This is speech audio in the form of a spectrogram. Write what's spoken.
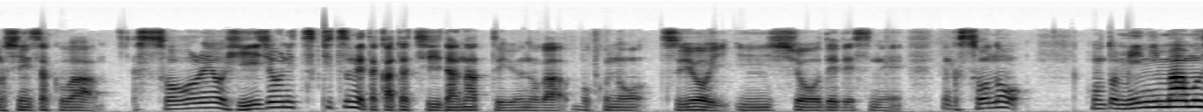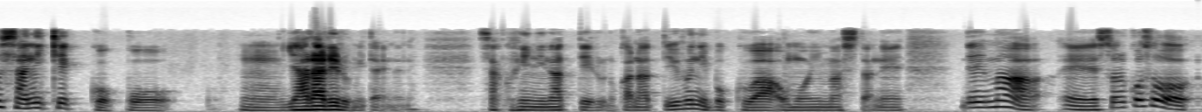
の新作は、それを非常に突き詰めた形だなというのが僕の強い印象でですね、なんかその、本当ミニマムさに結構こう、うん、やられるみたいなね、作品になっているのかなっていうふうに僕は思いましたね。で、まあ、えー、それこそ、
